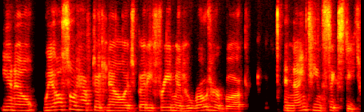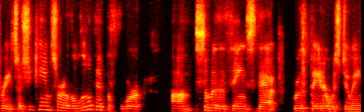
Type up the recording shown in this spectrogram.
you know, we also have to acknowledge Betty Friedan, who wrote her book in 1963. So she came sort of a little bit before um, some of the things that Ruth Bader was doing,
